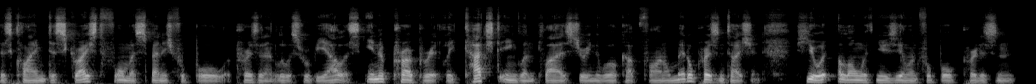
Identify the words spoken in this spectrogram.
has claimed disgraced former Spanish football president Luis Rubiales inappropriately touched England players during the World Cup final medal presentation. Hewitt, along with New Zealand football president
